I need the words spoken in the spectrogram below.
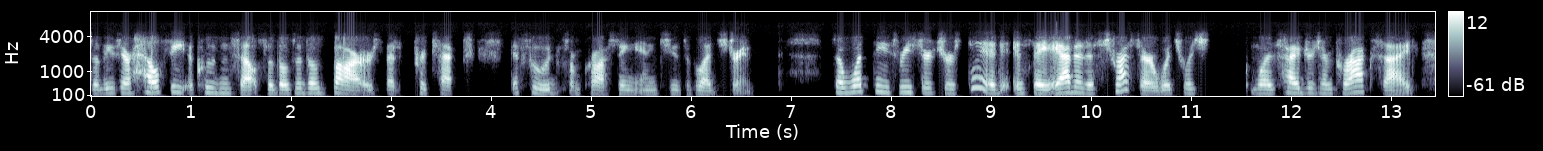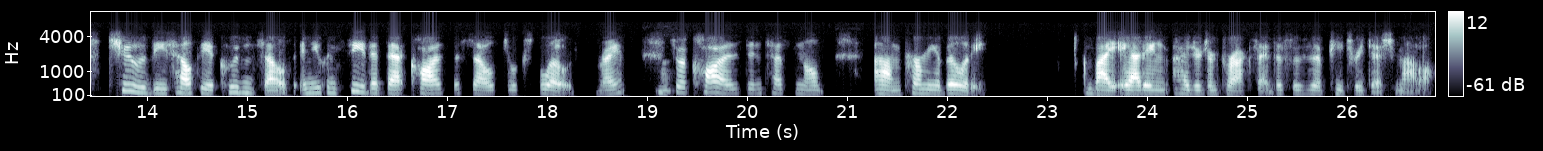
So these are healthy occludin cells. So those are those bars that protect the food from crossing into the bloodstream. So what these researchers did is they added a stressor, which was was hydrogen peroxide to these healthy occludin cells, and you can see that that caused the cells to explode, right? Hmm. So it caused intestinal um, permeability by adding hydrogen peroxide. This was a petri dish model.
